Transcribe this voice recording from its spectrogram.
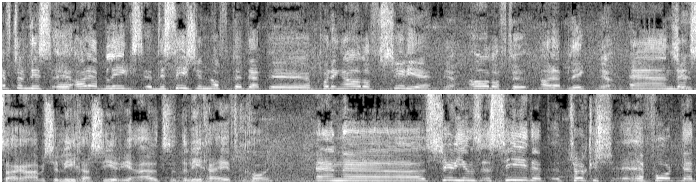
after this uh, Arab League's decision of the, that uh, putting out of Syria, ja. out of the Arab League. Ja. And Sinds de Arabische Liga Syrië uit de Liga heeft gegooid. And uh, Syrians see that Turkish effort that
